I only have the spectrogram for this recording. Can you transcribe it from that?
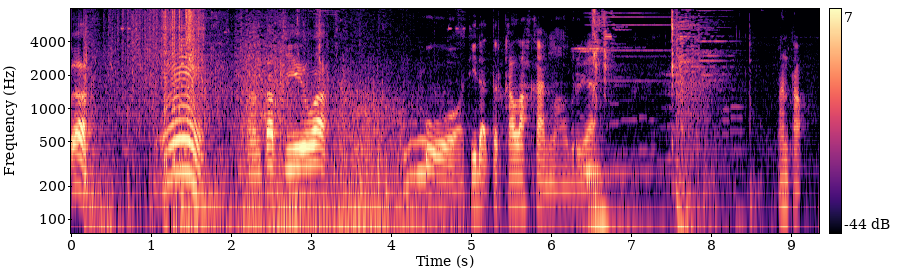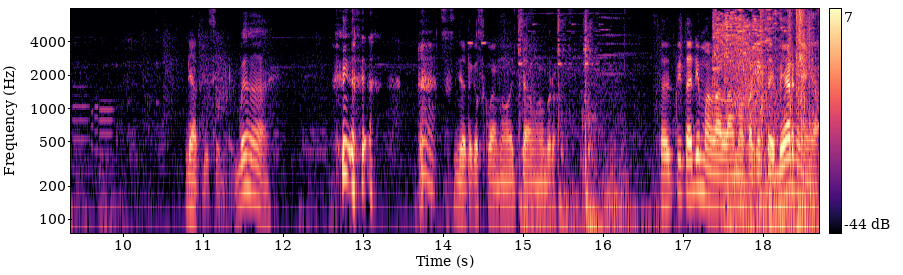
Bah. Hmm, mantap jiwa. Wow, tidak terkalahkan mah bro ya. Mantap. Lihat di sini. Bah. Senjata kesukaan Ocha mah bro. Tapi tadi malah lama pakai CBR-nya ya.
